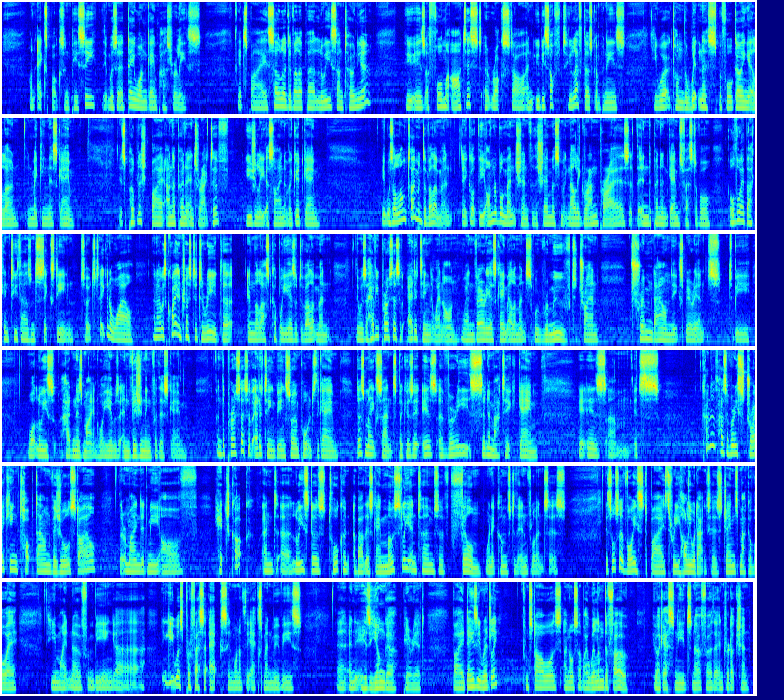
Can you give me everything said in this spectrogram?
on Xbox and PC. It was a day one Game Pass release. It's by solo developer Luis Antonio, who is a former artist at Rockstar and Ubisoft who left those companies. He worked on The Witness before going it alone and making this game. It's published by Annapurna Interactive, usually a sign of a good game, it was a long time in development. It got the honourable mention for the Seamus McNally Grand Prize at the Independent Games Festival all the way back in 2016, so it's taken a while. And I was quite interested to read that in the last couple years of development, there was a heavy process of editing that went on when various game elements were removed to try and trim down the experience to be what Luis had in his mind, what he was envisioning for this game. And the process of editing being so important to the game does make sense because it is a very cinematic game. It is, um, it's kind of has a very striking top-down visual style that reminded me of Hitchcock. And uh, Luis does talk about this game mostly in terms of film when it comes to the influences. It's also voiced by three Hollywood actors James McAvoy, who you might know from being, uh, think he was Professor X in one of the X Men movies uh, in his younger period, by Daisy Ridley from Star Wars, and also by Willem Dafoe, who I guess needs no further introduction.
